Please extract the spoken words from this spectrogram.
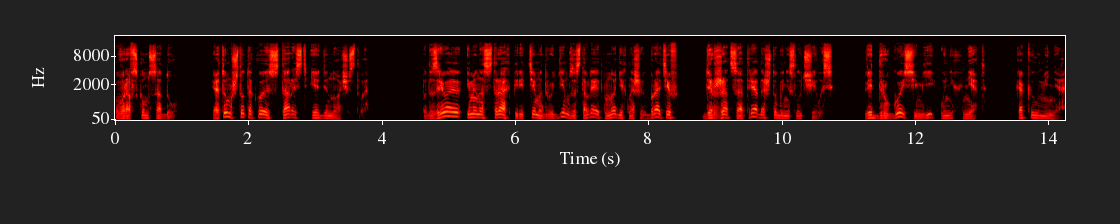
в воровском саду, и о том, что такое старость и одиночество. Подозреваю, именно страх перед тем и другим заставляет многих наших братьев держаться отряда, чтобы не случилось. Ведь другой семьи у них нет, как и у меня.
